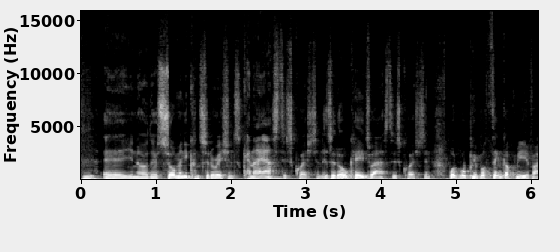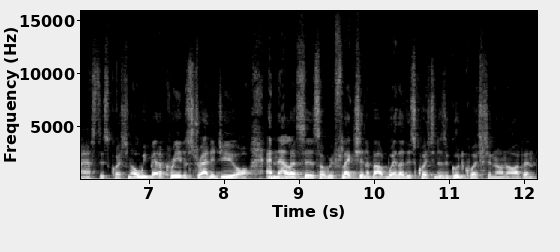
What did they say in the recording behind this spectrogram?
mm. uh, you know, there's so many considerations. Can I ask this question? Is it okay to ask this question? What will people think of me if I ask this question? Oh, we better create a strategy or analysis or reflection about whether this question is a good question or not. And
